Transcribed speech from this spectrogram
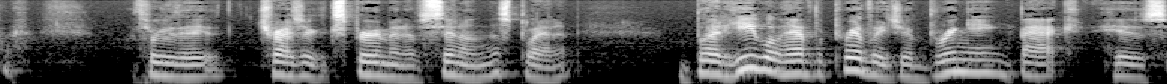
through the tragic experiment of sin on this planet. But he will have the privilege of bringing back his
